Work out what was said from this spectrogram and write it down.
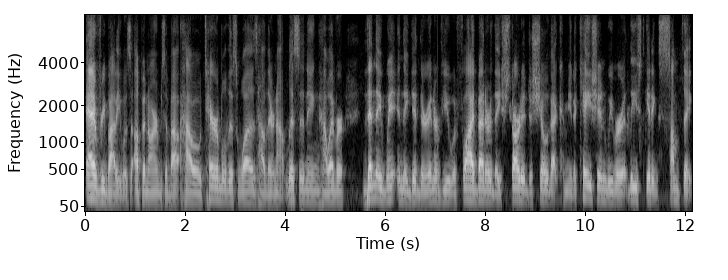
everybody was up in arms about how terrible this was, how they're not listening. However, then they went and they did their interview with Fly Better. They started to show that communication. We were at least getting something.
